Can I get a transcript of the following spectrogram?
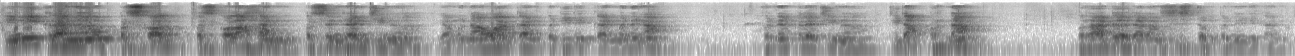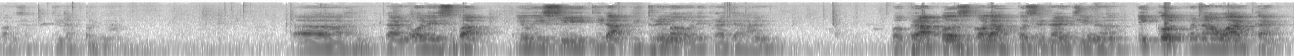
Ini kerana persekol persekolahan persendirian Cina yang menawarkan pendidikan menengah penekala Cina tidak pernah berada dalam sistem pendidikan kebangsaan. Tidak pernah. Uh, dan oleh sebab UEC tidak diterima oleh kerajaan, beberapa sekolah persendirian Cina ikut menawarkan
